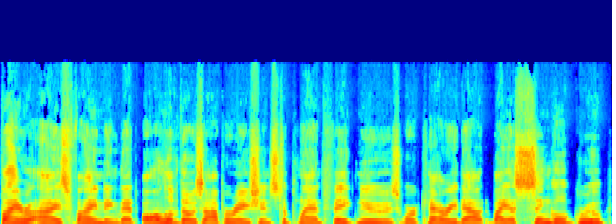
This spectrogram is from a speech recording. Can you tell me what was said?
FireEye's finding that all of those operations to plant fake news were carried out by a single group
